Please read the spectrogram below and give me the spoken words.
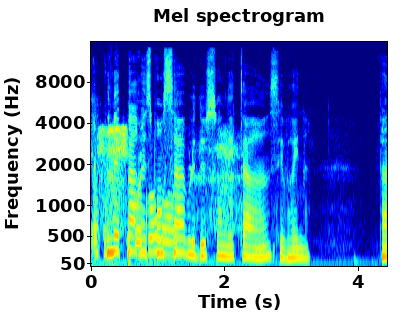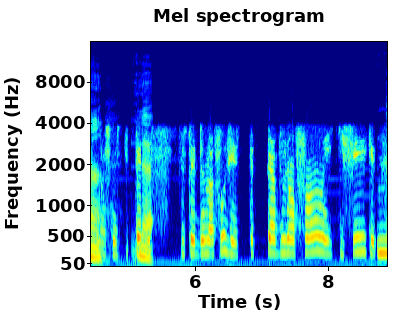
Je- Vous n'êtes pas dans- responsable de son état, hein, Séverine. Enfin, Moi, je me dis la- c'est peut-être de ma faute. J'ai peut-être perdu l'enfant et qui fait qu'il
